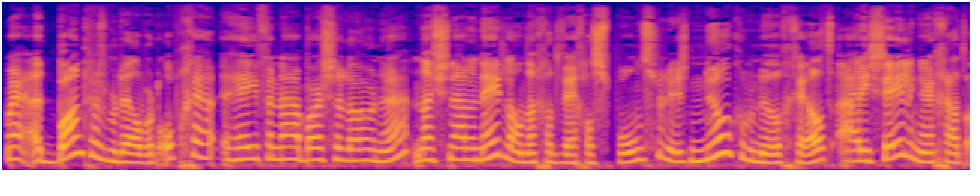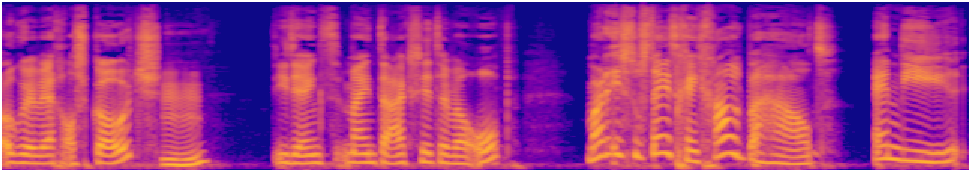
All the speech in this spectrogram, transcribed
Maar het bankersmodel wordt opgeheven na Barcelona. Nationale Nederlander gaat weg als sponsor. Er is 0,0 geld. Arie Selinger gaat ook weer weg als coach. Mhm. Die denkt, mijn taak zit er wel op. Maar er is nog steeds geen goud behaald. En die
